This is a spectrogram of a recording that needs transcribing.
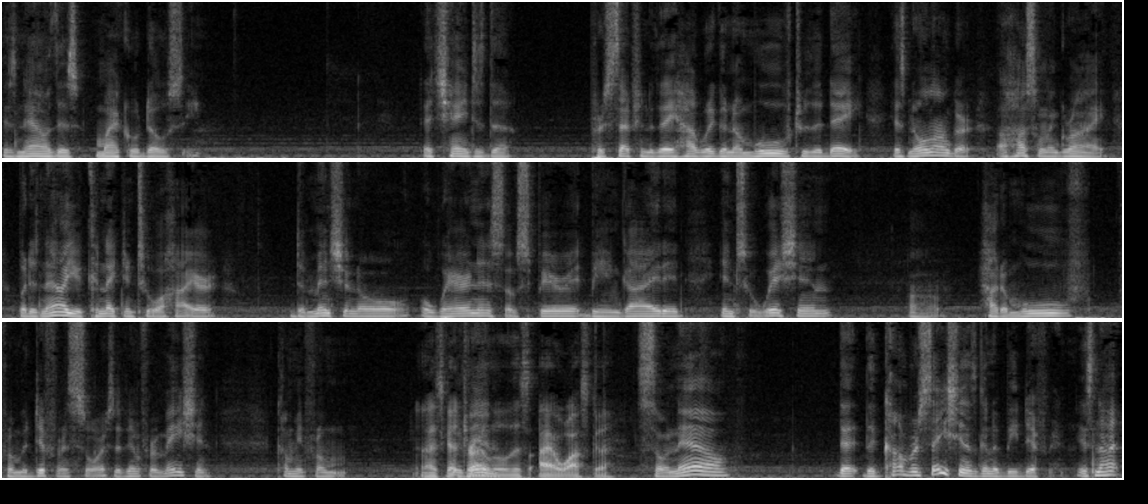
is now this microdosing. That changes the perception of the day, how we're going to move through the day. It's no longer a hustle and grind, but it's now you're connecting to a higher dimensional awareness of spirit, being guided, intuition, um, how to move from a different source of information coming from. I just got to try a little of this ayahuasca. So now, that the conversation is going to be different. It's not.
